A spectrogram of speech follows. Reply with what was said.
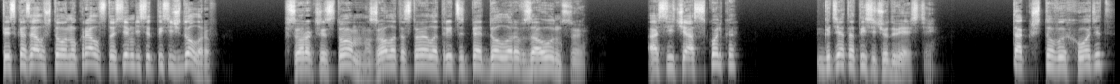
«Ты сказал, что он украл 170 тысяч долларов». «В 46-м золото стоило 35 долларов за унцию». «А сейчас сколько?» «Где-то 1200». «Так что выходит?»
